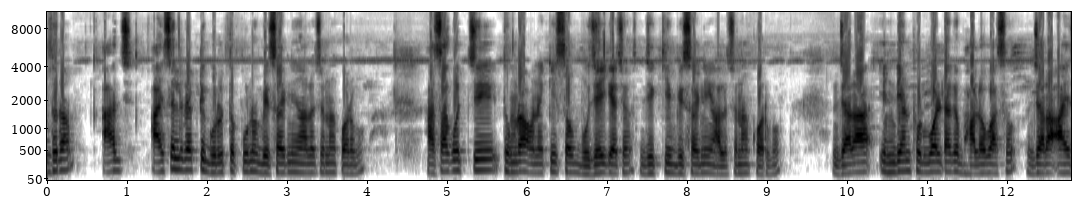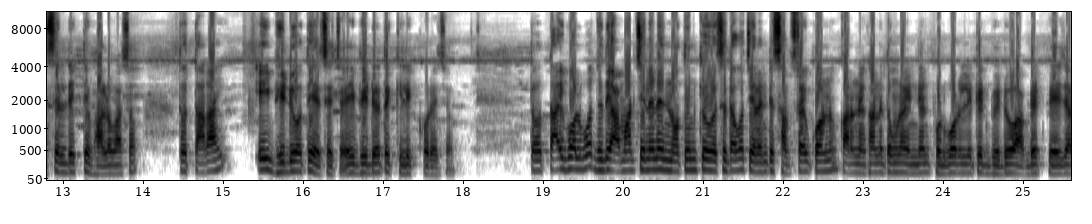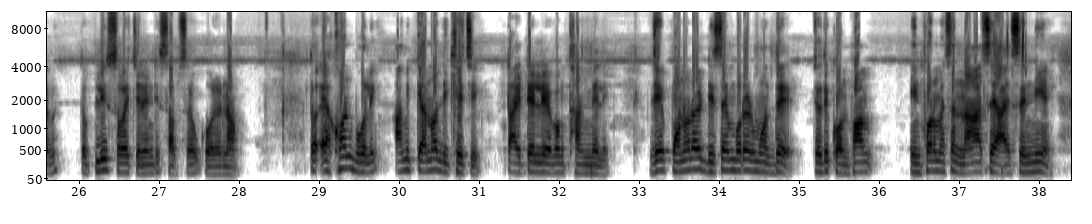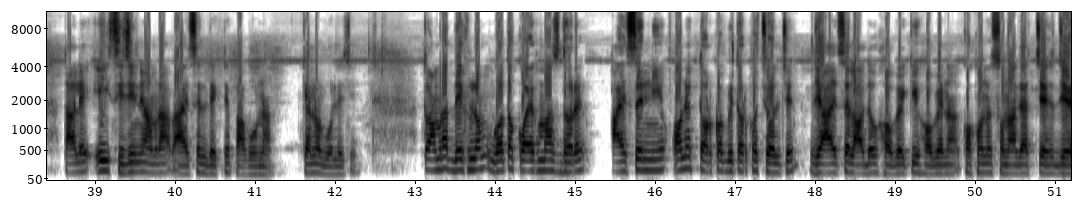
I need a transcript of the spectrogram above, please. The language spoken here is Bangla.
বন্ধুরা, আজ আইসেলের একটি গুরুত্বপূর্ণ বিষয় নিয়ে আলোচনা করব। আশা করছি তোমরা অনেকেই সব বুঝেই গেছো যে কী বিষয় নিয়ে আলোচনা করব। যারা ইন্ডিয়ান ফুটবলটাকে ভালোবাসো, যারা আইএসএল দেখতে ভালোবাসো, তো তারাই এই ভিডিওতে এসেছ, এই ভিডিওতে ক্লিক করেছ। তো তাই বলব, যদি আমার চ্যানেলে নতুন কেউ এসে থাকো, চ্যানেলটি সাবস্ক্রাইব করে কারণ এখানে তোমরা Indian football related video update পেয়ে যাবে। তো প্লিজ সবাই চ্যানেলটি সাবস্ক্রাইব করে নাও। তো এখন বলি, আমি কেন লিখেছি টাইটেলে এবং থামমেলে যে পনেরোই ডিসেম্বরের মধ্যে যদি কনফার্ম ইনফরমেশন না আসে আইএসএল নিয়ে, তাহলে এই সিজনে আমরা আইএসএল দেখতে পাবো না। কেন বলেছি? তো আমরা দেখলাম গত কয়েক মাস ধরে আইএসএল নিয়ে অনেক তর্ক বিতর্ক চলছে, যে আইএসএল আদৌ হবে কি হবে না, কখনো শোনা যাচ্ছে যে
